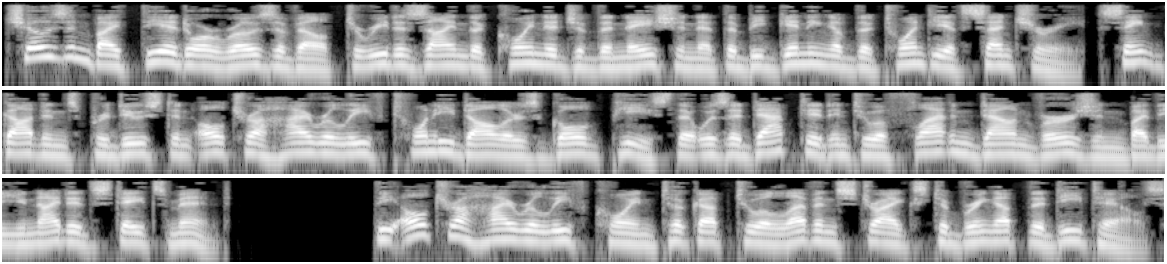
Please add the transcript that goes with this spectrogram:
Chosen by Theodore Roosevelt to redesign the coinage of the nation at the beginning of the 20th century, St. Gaudens produced an ultra-high-relief $20 gold piece that was adapted into a flattened-down version by the United States Mint. The ultra-high-relief coin took up to 11 strikes to bring up the details,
